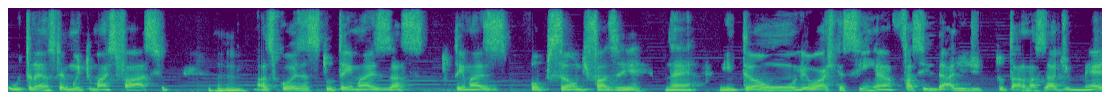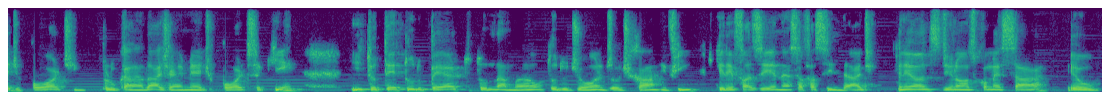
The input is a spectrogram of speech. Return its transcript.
O trânsito é muito mais fácil. Uhum. As coisas tu tem mais, as, tu tem mais opção de fazer, né? Então, eu acho que assim, a facilidade de tu estar tá numa cidade de médio porte, para o Canadá já é médio porte isso aqui, e tu ter tudo perto, tudo na mão, tudo de ônibus ou de carro, enfim, querer fazer nessa facilidade. Antes de nós começar, eu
